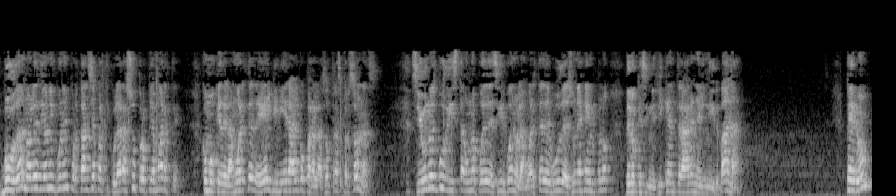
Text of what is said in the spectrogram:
Buda no le dio ninguna importancia particular a su propia muerte, como que de la muerte de él viniera algo para las otras personas. Si uno es budista, uno puede decir, bueno, la muerte de Buda es un ejemplo de lo que significa entrar en el nirvana. Pero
